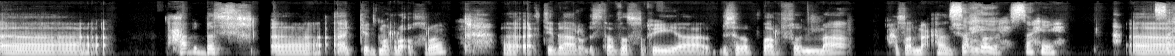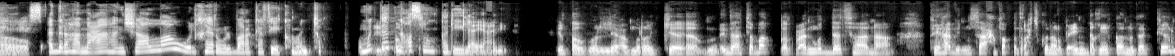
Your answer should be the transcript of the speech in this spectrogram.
آه حابب بس آه، أكد مرة أخرى آه، اعتذار الأستاذة صفية بسبب ظرف ما. حصل معها إن شاء صحيح الله. صحيح صحيح. آه صحيح. أدرها معاها إن شاء الله والخير والبركة فيكم أنتم. ومدتنا. أصلا قليلة يعني. يطول لي عمرك. إذا تبقى طبعا مدتها أنا في هذه المساحة فقط راح تكون 40 دقيقة نذكر.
